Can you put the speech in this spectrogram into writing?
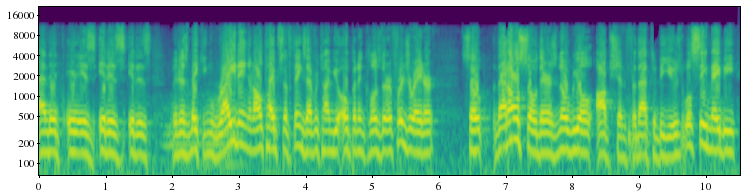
and it, it is it is it is it is making writing and all types of things every time you open and close the refrigerator. So that also there's no real option for that to be used. We'll see. Maybe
